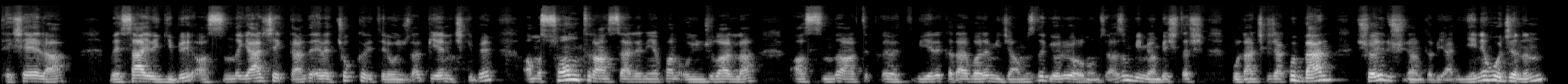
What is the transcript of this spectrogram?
Teixeira vesaire gibi aslında gerçekten de evet çok kaliteli oyuncular Pjanic gibi ama son transferlerini yapan oyuncularla aslında artık evet bir yere kadar varamayacağımızı da görüyor olmamız lazım. Bilmiyorum Beşiktaş buradan çıkacak mı? Ben şöyle düşünüyorum tabii yani yeni hocanın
